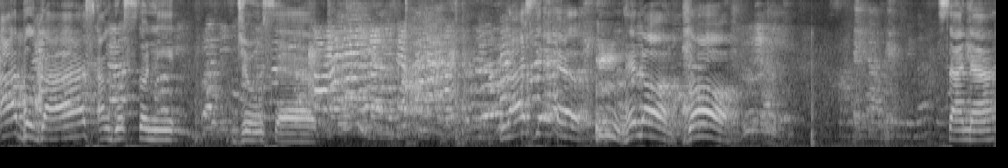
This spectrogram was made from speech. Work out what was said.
Ah, bugas. ang gusto ni Joseph. Sana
